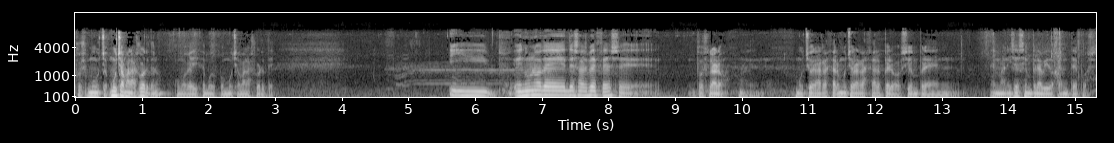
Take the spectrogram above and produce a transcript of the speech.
pues mucho, mucha mala suerte, ¿no? Como que dice, pues, mucha mala suerte. Y en uno de, esas veces eh, pues claro, eh, mucho era rezar, mucho era rezar, pero siempre en, en Manises siempre ha habido gente, pues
